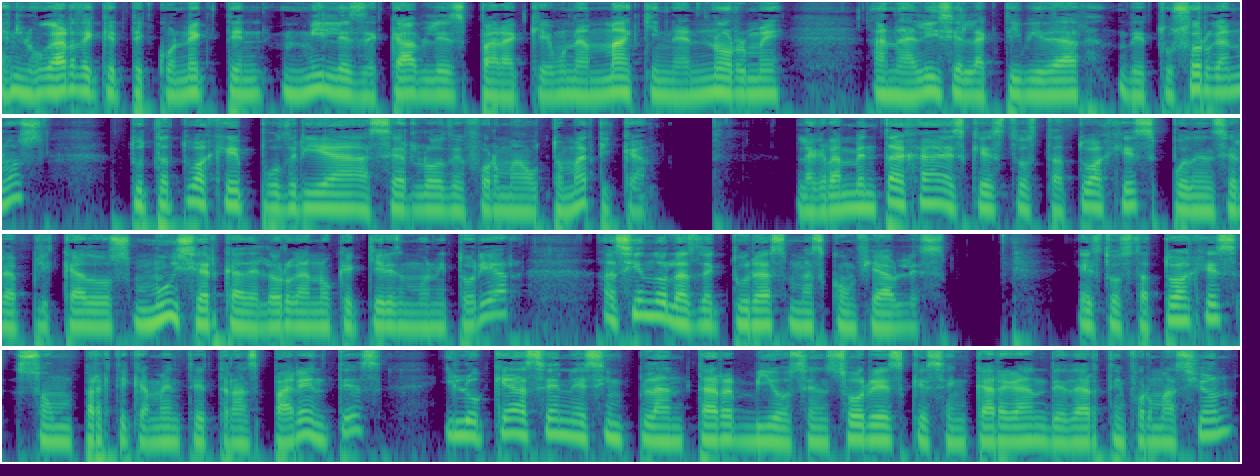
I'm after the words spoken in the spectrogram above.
en lugar de que te conecten miles de cables para que una máquina enorme analice la actividad de tus órganos, tu tatuaje podría hacerlo de forma automática. La gran ventaja es que estos tatuajes pueden ser aplicados muy cerca del órgano que quieres monitorear, haciendo las lecturas más confiables. Estos tatuajes son prácticamente transparentes y lo que hacen es implantar biosensores que se encargan de darte información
